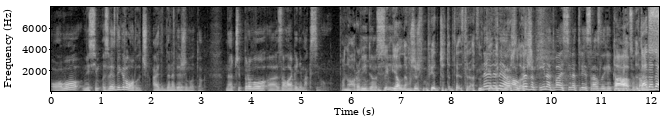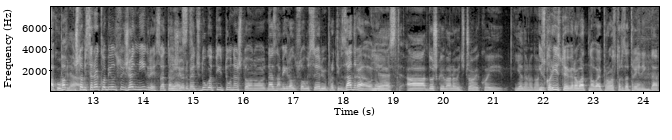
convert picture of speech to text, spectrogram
Ovo, mislim, Zvezda igrala odlično, ajde da ne bežimo od toga. Znači, prvo, zalaganje maksimalno. Pa naravno, Video mislim, si... jel, ne možeš pobijeti 40 razlike. Ne, ne, ne, ali kažem i na 20 i na 30 razlike pa, tamo da, da, da, skuplja. Pa, što bi se reklo, bili su i željni igre, svataš, Jest. jer već dugo ti tu nešto, ono, ne znam, igrali su ovu seriju protiv Zadra. Ono... Jeste, a Duško Ivanović, čovjek koji jedan od onih... Iskoristio je vjerovatno ovaj prostor za trening, da.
